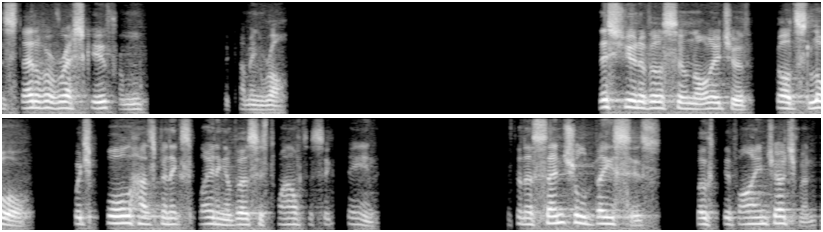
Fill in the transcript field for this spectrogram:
instead of a rescue from becoming wrath. This universal knowledge of God's law, which Paul has been explaining in verses 12 to 16, is an essential basis both divine judgment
